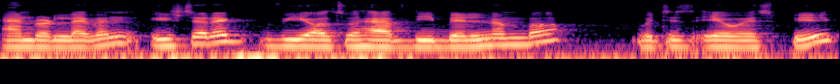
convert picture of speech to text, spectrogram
android 11 easter egg. We also have the build number which is AOSP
